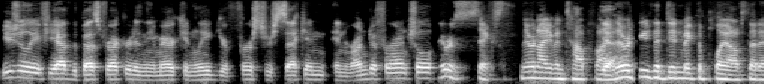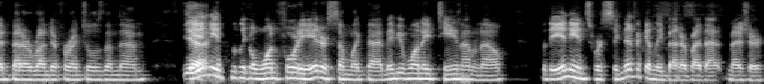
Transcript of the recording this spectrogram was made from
usually if you have the best record in the American League, you're first or second in run differential. They were sixth. They were not even top five. Yeah. There were teams that didn't make the playoffs that had better run differentials than them. The Yeah, Indians were like a 148 or something like that, maybe 118. I don't know. But the Indians were significantly better by that measure.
